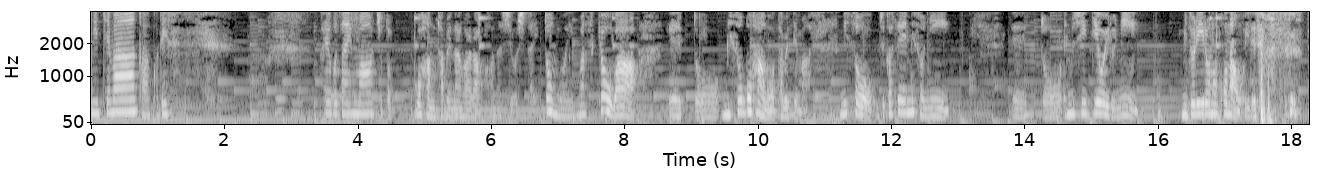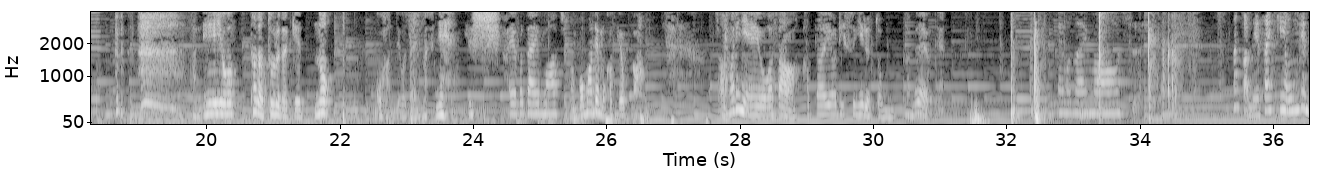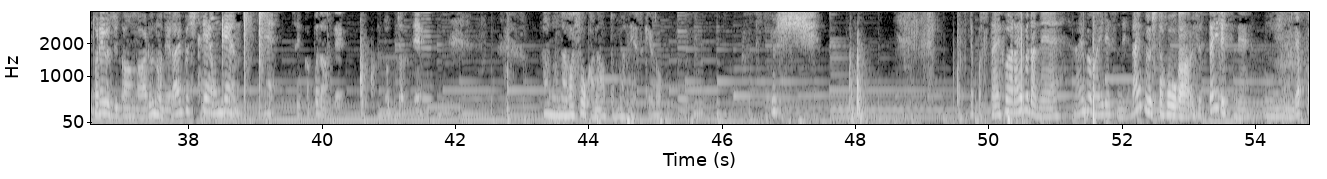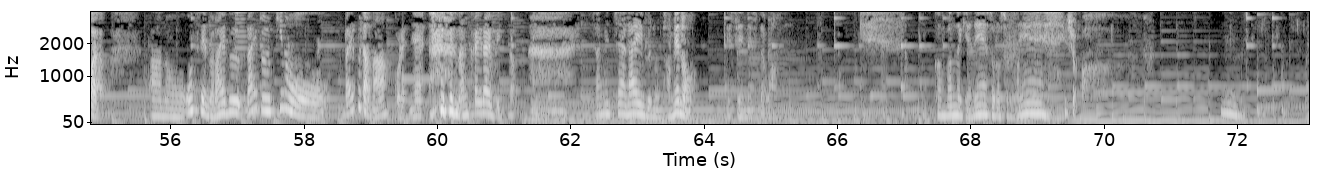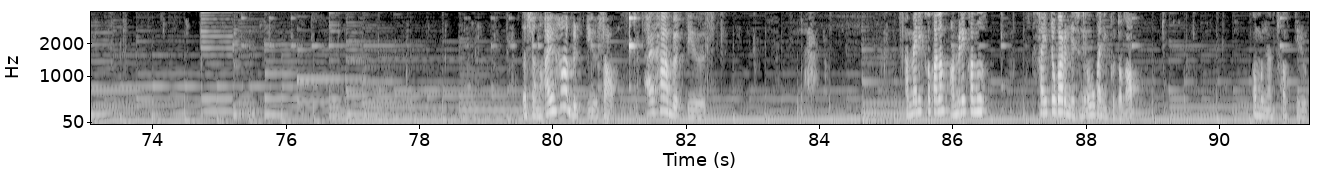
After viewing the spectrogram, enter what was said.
んにちは、かーこです。おはようございます。ちょっとご飯食べながらお話をしたいと思います。今日は、えーっと、味噌ご飯を食べてます。味噌、自家製味噌に、えーっと、MCT オイルに緑色の粉を入れてます。あの栄養ただ取るだけのご飯でございますね。よし。おはようございます。ちょっとごまでもかけようか。あまりに栄養がさ、偏りすぎるとダメだよね。おはようございます。なんかね、最近音源取れる時間があるので、ライブして音源ね、せっかくなんで、取っちゃって、あの、流そうかなと思うんですけど。よし。やっぱスタイフはライブだね。ライブがいいですね。ライブした方が絶対いいですね。うん、やっぱ、あの、音声のライブ、ライブ機能、ライブだな、これね。何回ライブ行った？めちゃめちゃライブのための SNS だわ。頑張んなきゃね、そろそろね。よいしょ。うん。私あの、iHerb っていうさ、iHerb っていうアメリカかな？アメリカのサイトがあるんですよね。オーガニックとか。主に扱ってる。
